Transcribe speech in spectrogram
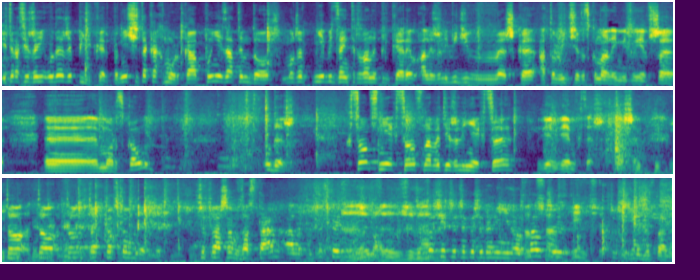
I teraz jeżeli uderzy pilker, podniesie taka chmurka, płynie za tym dorsz, może nie być zainteresowany pilkerem, ale jeżeli widzi weszkę, a to widzicie doskonale imituje wszę e, morską, uderzy. Chcąc, nie chcąc, nawet jeżeli nie chce, wiem, wiem, chcesz, proszę, to, to, to, to, to w to uderzy. Przepraszam za stan, ale to wszystko jest Dobrze, Czy używamy. ktoś jeszcze czegoś ode mnie nie dostał, trzeba czy, zdjęcie. czy już nie dostali?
